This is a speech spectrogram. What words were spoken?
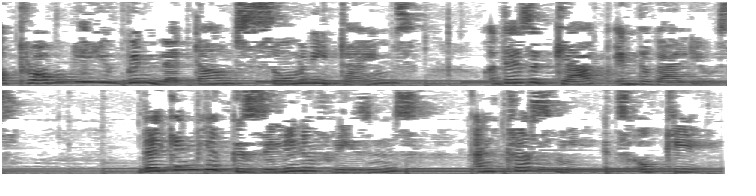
or probably you've been let down so many times or there's a gap in the values. There can be a gazillion of reasons, and trust me, it's okay.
